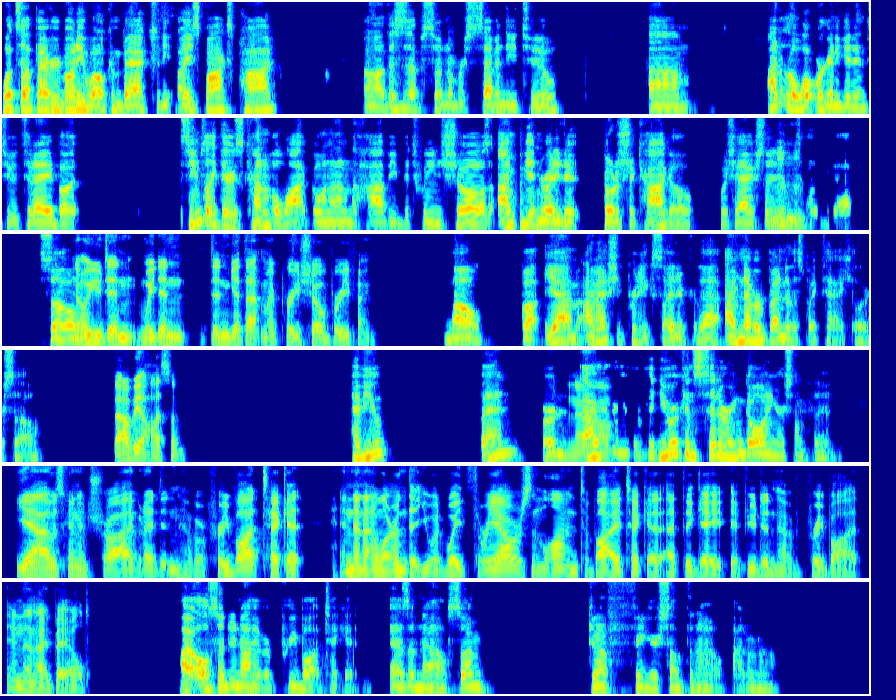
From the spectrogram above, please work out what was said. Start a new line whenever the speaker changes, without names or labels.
What's up, everybody? Welcome back to the Icebox Pod. Uh, this is episode number 72. Um, I don't know what we're going to get into today, but it seems like there's kind of a lot going on in the hobby between shows. I'm getting ready to go to Chicago, which I actually didn't
Mm.
tell you yet. So,
No, you didn't. We didn't didn't get that in my pre-show briefing.
no, but yeah, I'm, I'm actually pretty excited for that. I've never been to the Spectacular, so
That'll be awesome.
Have you been? Or
No.
I remember you were, you were considering going or something.
Yeah, I was gonna try, but I didn't have a pre-bought ticket. And then I learned that you would wait three hours in line to buy a ticket at the gate if you didn't have a pre-bought. And then I bailed.
I also do not have a pre-bought ticket as of now, so I'm gonna figure something out. I don't know.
